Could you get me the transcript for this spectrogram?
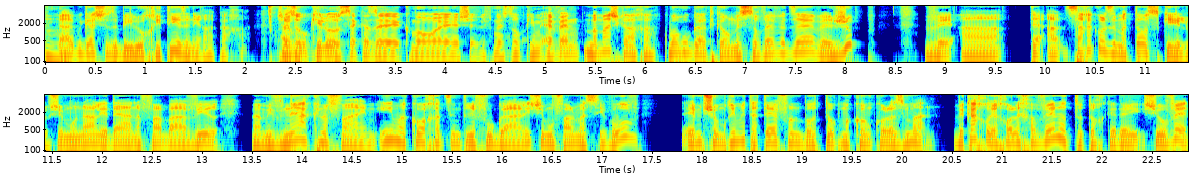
מהמם. ורק בגלל שזה בהילוך איטי זה נראה ככה. אז עכשיו, הוא כאילו עושה כזה כמו אה, שלפני שזורקים אבן, ממש ככה, כמו רוגטקה, הוא מסובב את זה וז'ופ. וסך הכל זה מטוס כאילו, שמונע על ידי ההנפה באוויר, והמבנה הכנפיים עם הכוח הצנטריפוגלי שמופעל מהסיבוב, הם שומרים את הטלפון באותו מקום כל הזמן. וכך הוא יכול לכוון אותו תוך כדי שהוא עובד.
